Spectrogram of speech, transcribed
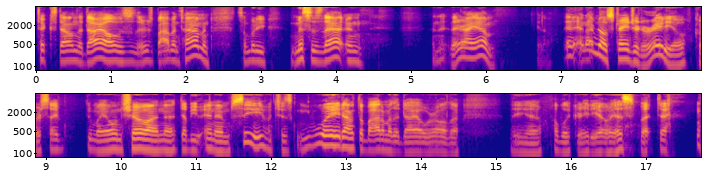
ticks down the dial, there's Bob and Tom, and somebody misses that, and and th- there I am. You know, and, and I'm no stranger to radio. Of course, I do my own show on uh, WNMC, which is way down at the bottom of the dial where all the the uh, public radio is. But uh,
